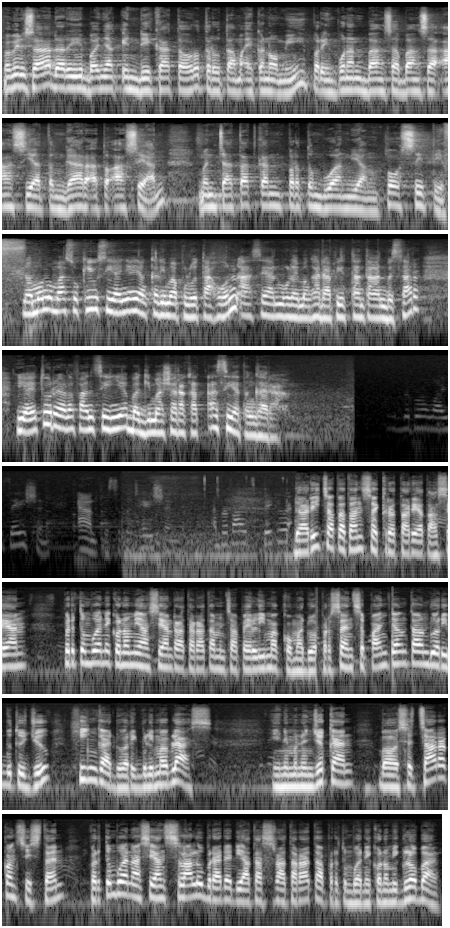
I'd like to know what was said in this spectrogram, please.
Pemirsa, dari banyak indikator terutama ekonomi, Perhimpunan Bangsa-Bangsa Asia Tenggara atau ASEAN mencatatkan pertumbuhan yang positif. Namun memasuki usianya yang ke-50 tahun, ASEAN mulai menghadapi tantangan besar, yaitu relevansinya bagi masyarakat Asia Tenggara. Dari catatan Sekretariat ASEAN, pertumbuhan ekonomi ASEAN rata-rata mencapai 5,2 persen sepanjang tahun 2007 hingga 2015. Ini menunjukkan bahwa secara konsisten pertumbuhan ASEAN selalu berada di atas rata-rata pertumbuhan ekonomi global.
